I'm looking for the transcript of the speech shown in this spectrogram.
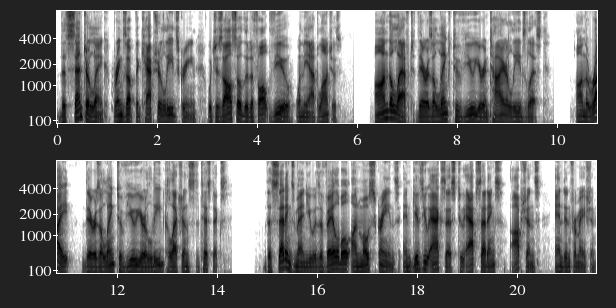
The center link brings up the Capture Lead screen, which is also the default view when the app launches. On the left, there is a link to view your entire leads list. On the right, there is a link to view your lead collection statistics. The Settings menu is available on most screens and gives you access to app settings, options, and information.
